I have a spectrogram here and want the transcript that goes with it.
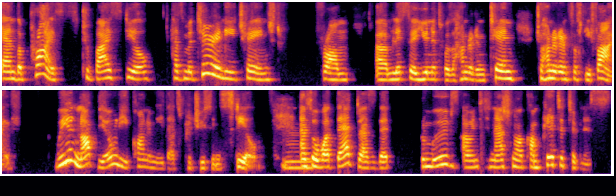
and the price to buy steel has materially changed from, um, let's say, unit was 110 to 155. We are not the only economy that's producing steel. Mm. And so, what that does is that removes our international competitiveness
